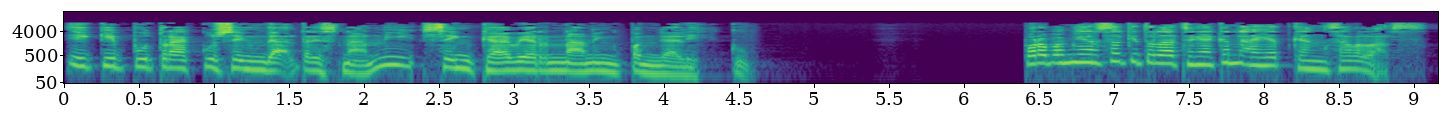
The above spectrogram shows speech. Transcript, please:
iki putraku sing ndak tresnani sing gawe renaning penggalihku. Para pamirsa kita lajengaken ayat kang 11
